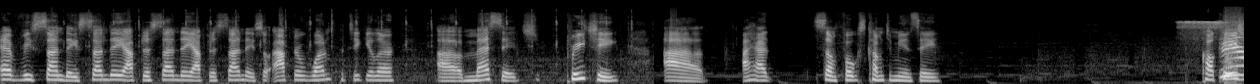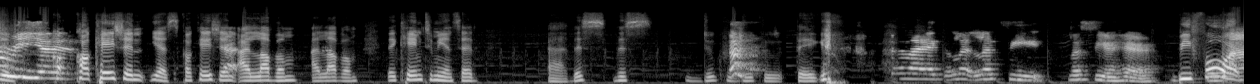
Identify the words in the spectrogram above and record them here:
every sunday sunday after sunday after sunday so after one particular uh message preaching uh i had some folks come to me and say Caucasian. Ca- Caucasian, yes, Caucasian. I love them. I love them. They came to me and said, uh, "This this duku duku thing." They're like, Let, let's see, let's see your hair. before Wow.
